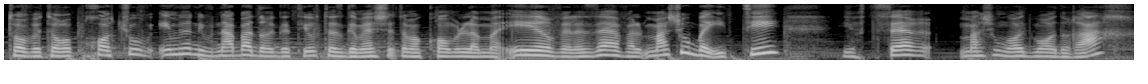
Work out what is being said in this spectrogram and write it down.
טוב יותר או פחות, שוב, אם זה נבנה בהדרגתיות אז גם יש את המקום למהיר ולזה, אבל משהו באיטי יוצר משהו מאוד מאוד רך,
